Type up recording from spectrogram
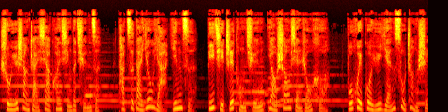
属于上窄下宽型的裙子，它自带优雅，因此。比起直筒裙要稍显柔和，不会过于严肃正式。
